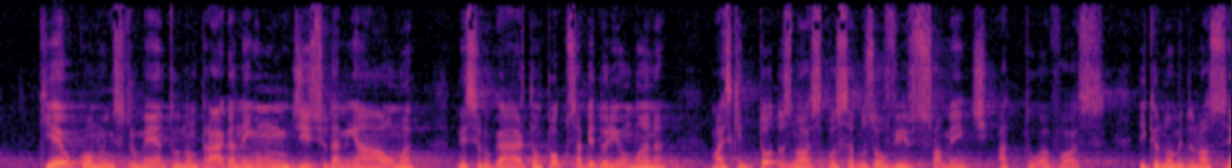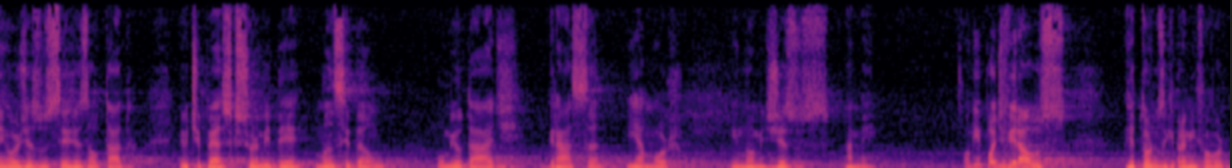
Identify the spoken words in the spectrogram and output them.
que eu, como instrumento, não traga nenhum indício da minha alma nesse lugar, tampouco sabedoria humana, mas que todos nós possamos ouvir somente a tua voz e que o nome do nosso Senhor Jesus seja exaltado. Eu te peço que o Senhor me dê mansidão, humildade, graça e amor, em nome de Jesus. Amém. Alguém pode virar os retornos aqui para mim, por favor?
